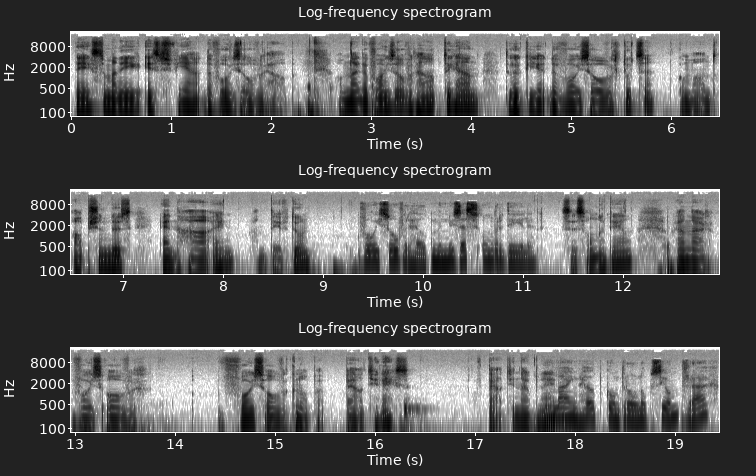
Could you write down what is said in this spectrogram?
De eerste manier is via de VoiceOver Help. Om naar de VoiceOver Help te gaan, druk je de VoiceOver toetsen, Command Option dus, en H in. Gaan het even doen. VoiceOver Help menu 6 onderdelen. Zes onderdelen. We gaan naar VoiceOver, VoiceOver knoppen, pijltje rechts. Of pijltje naar beneden. Online Help Control Option vraag.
